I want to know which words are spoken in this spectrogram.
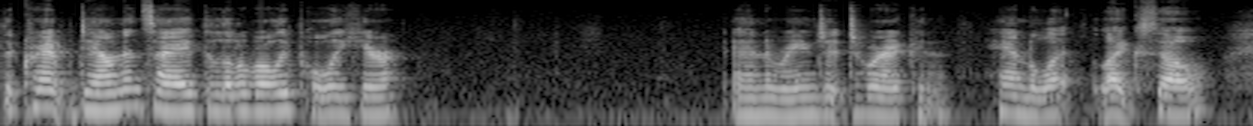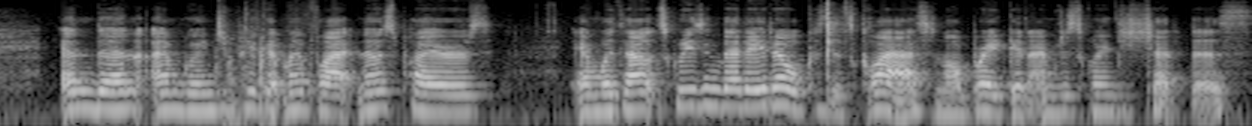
the crimp down inside the little roly-poly here and arrange it to where I can handle it like so. And then I'm going to pick up my flat nose pliers and without squeezing that 8 because it's glass and I'll break it, I'm just going to shut this.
